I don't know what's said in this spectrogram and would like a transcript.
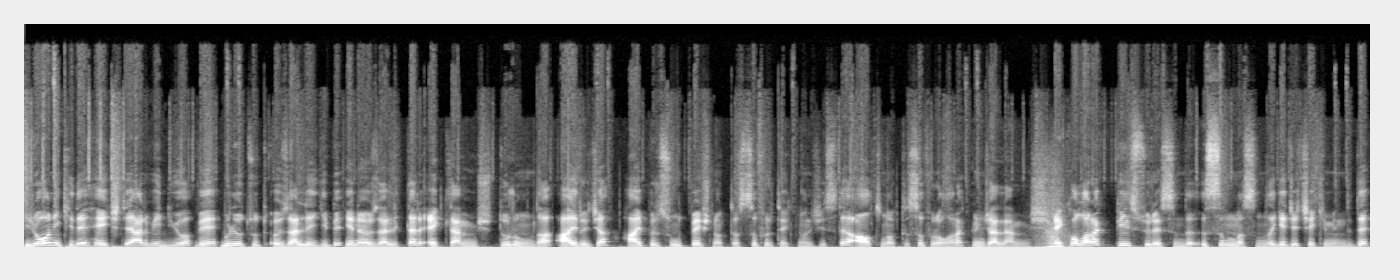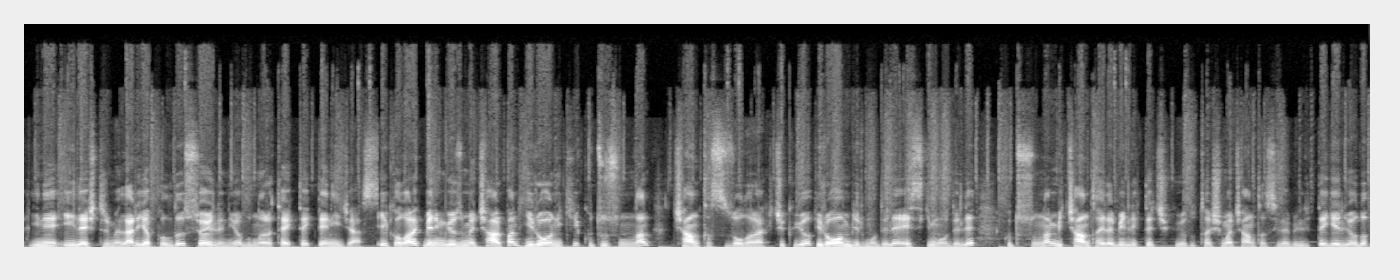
Hero 12'de HDR video ve Bluetooth özelliği gibi yeni özellikler eklenmiş durumda. Ayrıca HyperSmooth 5.0 teknolojisi de 6.0 olarak güncellenmiş. Ek olarak pil süresinde, ısınmasında, gece çekiminde de yine iyileştirmeler yapıldığı söyleniyor. Bunları tek tek deneyeceğiz. İlk olarak benim gözüme çarpan Hero 12 kutusundan çantasız olarak çıkıyor. Hero 11 modeli eski modeli kutusundan bir çantayla birlikte çıkıyordu. Taşıma çantasıyla birlikte geliyordu.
